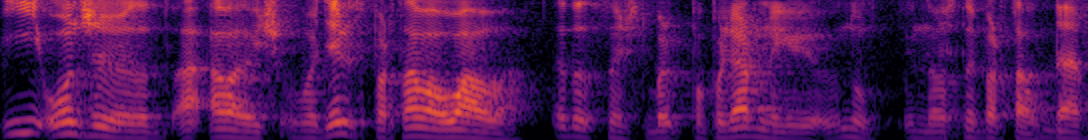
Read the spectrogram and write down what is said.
И он же, А- Алович, владелец портала Валва. Это, значит, популярный, ну, новостной портал. Да.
